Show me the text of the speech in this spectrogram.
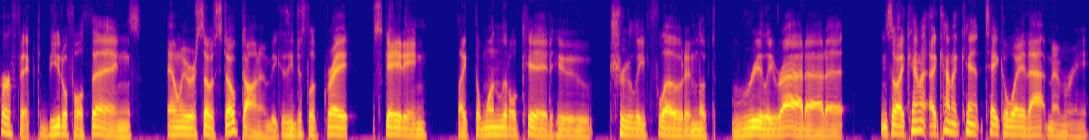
Perfect, beautiful things. And we were so stoked on him because he just looked great skating, like the one little kid who truly flowed and looked really rad at it. And so I kind of I kind of can't take away that memory.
